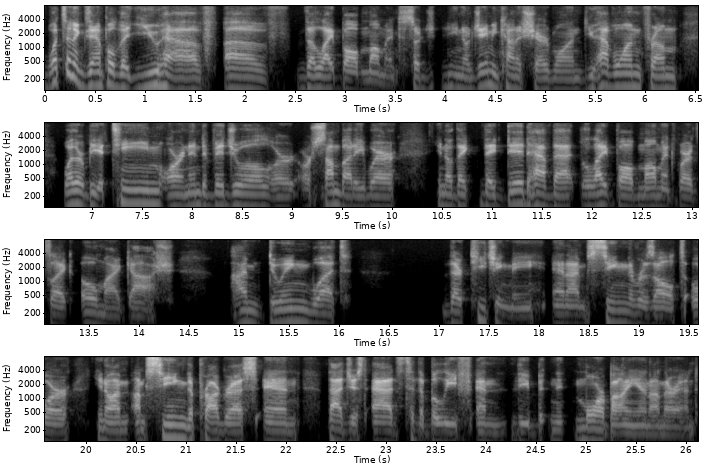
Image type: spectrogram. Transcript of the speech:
what's an example that you have of the light bulb moment? So you know jamie kind of shared one. Do you have one from whether it be a team or an individual or or somebody where you know they they did have that light bulb moment where it's like oh my gosh i'm doing what they're teaching me and i'm seeing the result or you know i'm i'm seeing the progress and that just adds to the belief and the more buy-in on their end?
